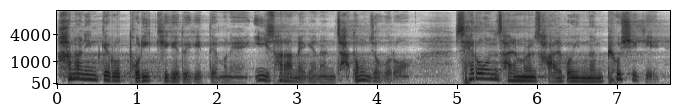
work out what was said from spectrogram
하나님께로 돌이키게 되기 때문에 이 사람에게는 자동적으로 새로운 삶을 살고 있는 표식이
